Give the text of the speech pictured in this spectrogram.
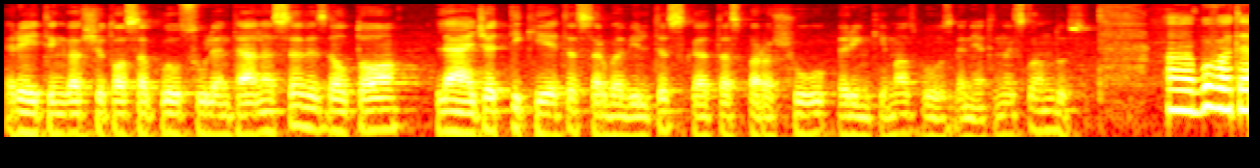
reitingas šitos apklausų lentelėse vis dėlto leidžia tikėtis arba viltis, kad tas parašų rinkimas bus ganėtinai sklandus. Buvote,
